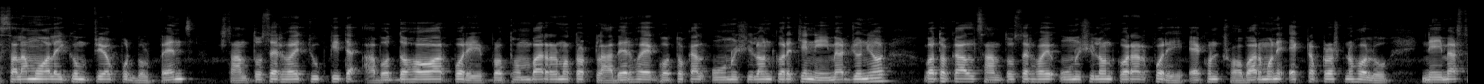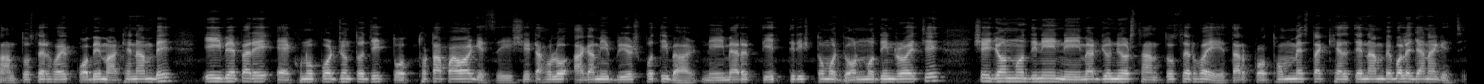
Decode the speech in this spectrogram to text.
আসসালামু আলাইকুম, প্রিয় ফুটবল ফ্যান্স সান্তোসের হয়ে চুক্তিতে আবদ্ধ হওয়ার পরে প্রথমবারের মতো ক্লাবের হয়ে গতকাল অনুশীলন করেছে নেইমার জুনিয়র। গতকাল সান্তোসের হয়ে অনুশীলন করার পরে এখন সবার মনে একটা প্রশ্ন হলো, নেইমার সান্তোসের হয়ে কবে মাঠে নামবে? এই ব্যাপারে এখনও পর্যন্ত যে তথ্যটা পাওয়া গেছে, সেটা হলো আগামী বৃহস্পতিবার নেইমারের তেত্রিশতম জন্মদিন রয়েছে। সেই জন্মদিনে নেইমার জুনিয়র সান্তোসের হয়ে তার প্রথম ম্যাচটা খেলতে নামবে বলে জানা গেছে।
